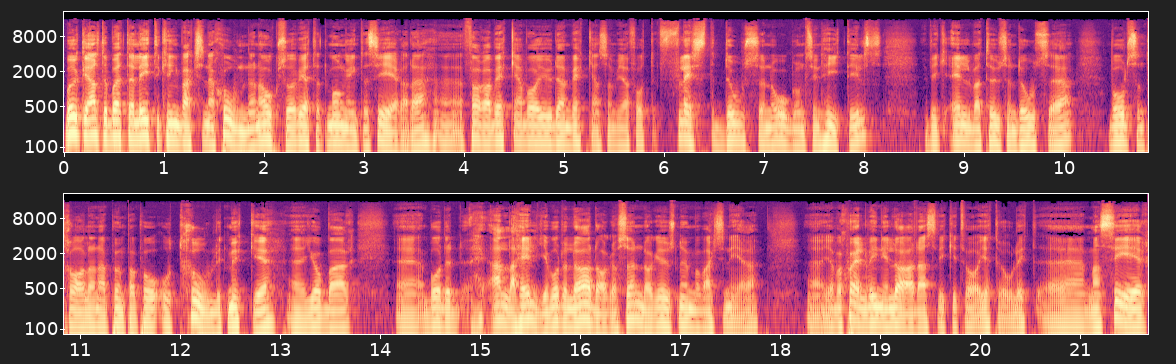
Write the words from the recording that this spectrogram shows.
Brukar alltid berätta lite kring vaccinationerna också. Jag vet att många är intresserade. Eh, förra veckan var ju den veckan som vi har fått flest doser någonsin hittills. Vi fick 11 000 doser. Vårdcentralerna pumpar på otroligt mycket. Eh, jobbar eh, både alla helger, både lördagar och söndagar just nu med att vaccinera. Jag var själv inne i lördags vilket var jätteroligt. Man ser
